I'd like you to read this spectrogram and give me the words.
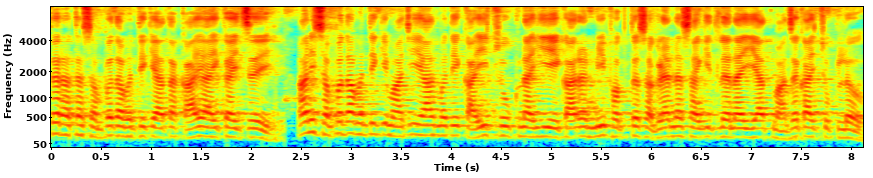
तर आता संपदा म्हणते की आता काय ऐकायचंय? आणि संपदा म्हणते की माझी यामध्ये काही चूक नाही आहे कारण मी फक्त सगळ्यांना सांगितलं नाही यात माझं काय चुकलं?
